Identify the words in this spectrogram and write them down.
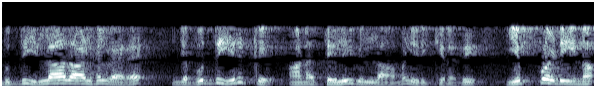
புத்தி இல்லாத ஆள்கள் வேற. இங்க புத்தி இருக்கு ஆனா தெளிவில்லாமல் இருக்கிறது. எப்படின்னா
